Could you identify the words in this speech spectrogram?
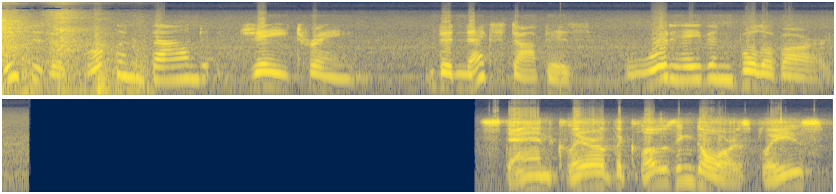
This is a Brooklyn-bound J train. The next stop is Woodhaven Boulevard. Stand clear of the closing doors, please.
